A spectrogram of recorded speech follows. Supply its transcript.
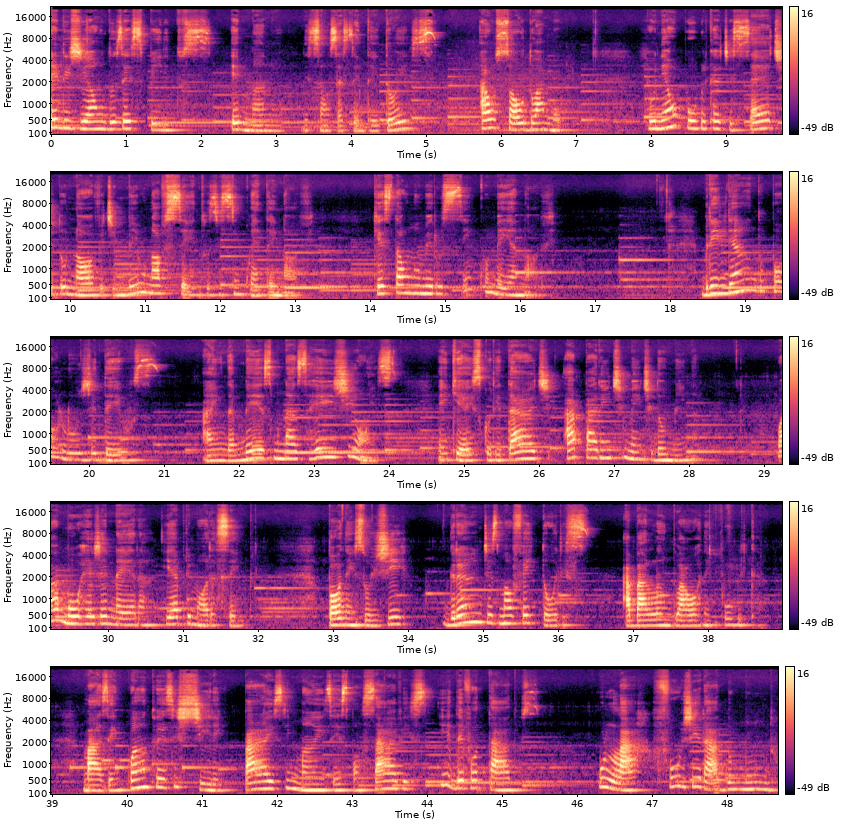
Religião dos Espíritos, Emmanuel, lição 62, Ao Sol do Amor. Reunião pública de 7 de 9 de 1959. Questão número 569. Brilhando por luz de Deus, ainda mesmo nas regiões em que a escuridade aparentemente domina, o amor regenera e aprimora sempre. Podem surgir grandes malfeitores, abalando a ordem pública, mas enquanto existirem pais e mães responsáveis e devotados, o lar fugirá do mundo,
